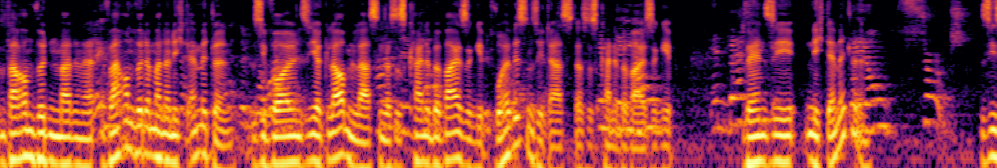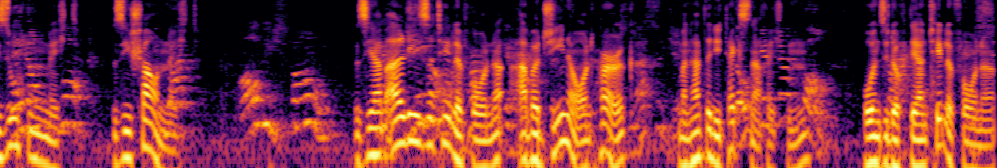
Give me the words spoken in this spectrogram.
Warum, würden man, warum würde man da nicht ermitteln? Sie wollen sie ja glauben lassen, dass es keine Beweise gibt. Woher wissen sie das, dass es keine Beweise gibt? Wenn sie nicht ermitteln. Sie suchen nicht. Sie schauen nicht. Sie haben all diese Telefone, aber Gino und Herc, man hatte die Textnachrichten, holen Sie doch deren Telefone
